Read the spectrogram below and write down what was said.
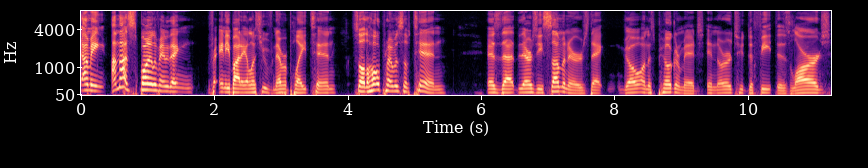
I mean, I'm not spoiling anything for anybody unless you've never played 10. So the whole premise of 10 is that there's these summoners that go on this pilgrimage in order to defeat this large,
